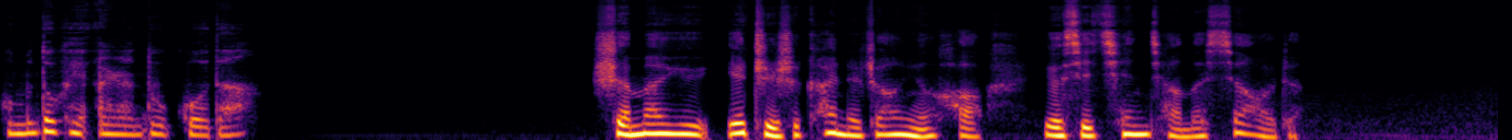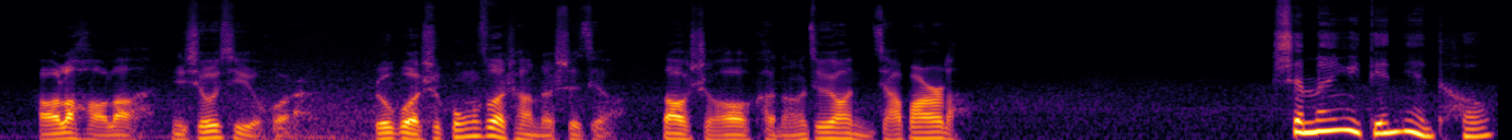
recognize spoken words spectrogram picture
我们都可以安然度过的。沈曼玉也只是看着张云浩，有些牵强的笑着。好了好了，你休息一会儿。如果是工作上的事情，到时候可能就要你加班了。沈曼玉点点头，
